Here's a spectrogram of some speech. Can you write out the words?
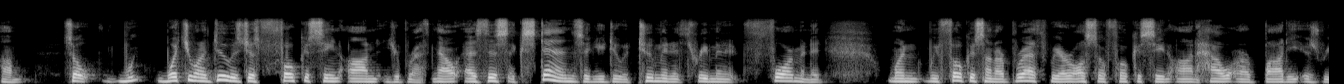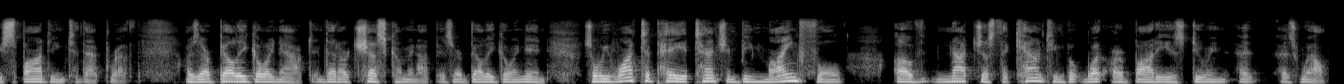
Um, so w- what you want to do is just focusing on your breath. Now, as this extends and you do a two minute, three minute, four minute, when we focus on our breath, we are also focusing on how our body is responding to that breath. Is our belly going out and then our chest coming up? Is our belly going in? So we want to pay attention, be mindful of not just the counting, but what our body is doing at, as well.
